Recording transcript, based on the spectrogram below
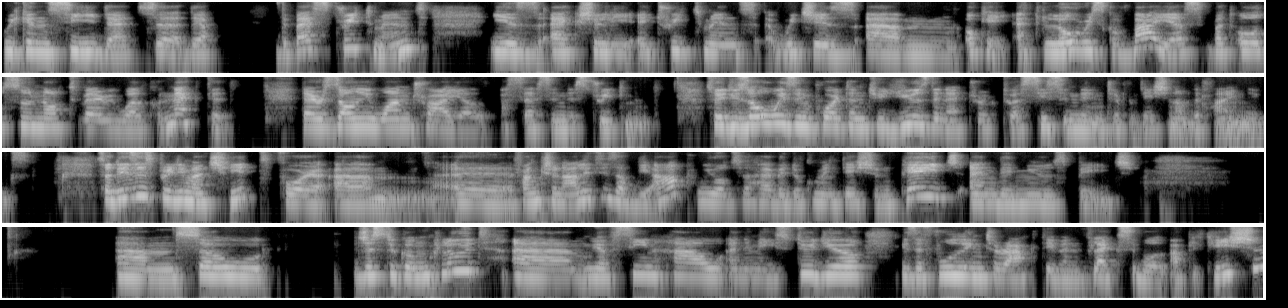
we can see that uh, the, the best treatment is actually a treatment which is, um, okay, at low risk of bias, but also not very well connected. There is only one trial assessing this treatment. So it is always important to use the network to assist in the interpretation of the findings. So this is pretty much it for um, uh, functionalities of the app. We also have a documentation page and a news page. Um, so just to conclude, um, we have seen how NMA Studio is a full interactive and flexible application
